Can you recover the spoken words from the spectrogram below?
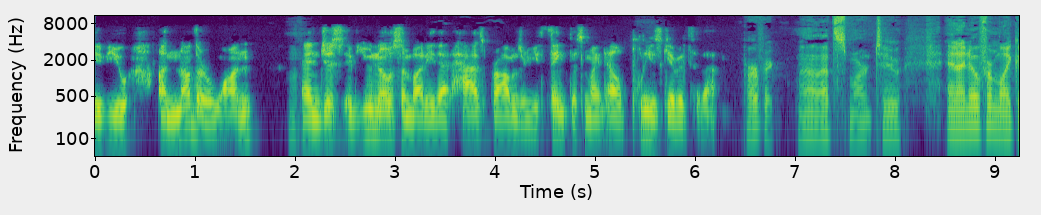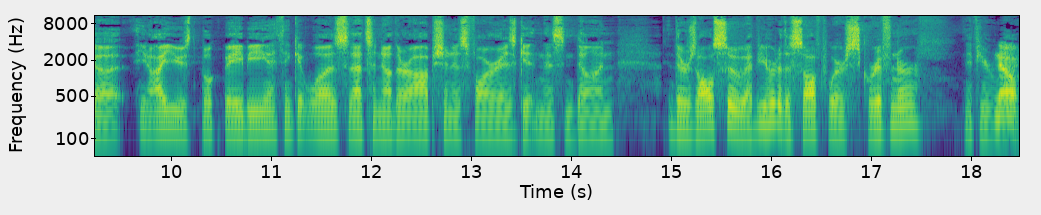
give you another one." Mhm. And just if you know somebody that has problems or you think this might help, please give it to them. Perfect. Oh, that's smart too. And I know from like a, you know, I used BookBaby, I think it was. So that's another option as far as getting this done. There's also, have you heard of the software Scrivener? If you're No.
